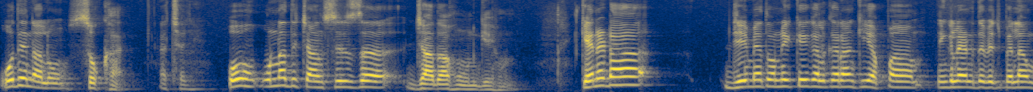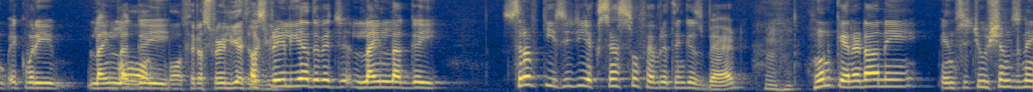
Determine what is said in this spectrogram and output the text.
ਉਹਦੇ ਨਾਲੋਂ ਸੌਖਾ ਹੈ। ਅੱਛਾ ਜੀ। ਉਹ ਉਹਨਾਂ ਦੇ ਚਾਂਸਸ ਜ਼ਿਆਦਾ ਹੋਣਗੇ ਹੁਣ। ਕੈਨੇਡਾ ਜੇ ਮੈਂ ਤੁਹਾਨੂੰ ਇੱਕ ਇਹ ਗੱਲ ਕਰਾਂ ਕਿ ਆਪਾਂ ਇੰਗਲੈਂਡ ਦੇ ਵਿੱਚ ਪਹਿਲਾਂ ਇੱਕ ਵਾਰੀ ਲਾਈਨ ਲੱਗ ਗਈ। ਬਹੁਤ ਫਿਰ ਆਸਟ੍ਰੇਲੀਆ ਚ ਲੱਗੀ ਆਸਟ੍ਰੇਲੀਆ ਦੇ ਵਿੱਚ ਲਾਈਨ ਲੱਗ ਗਈ। ਸਿਰਫ ਕੀ ਸੀ ਜੀ access of everything is bad ਹੁਣ ਕੈਨੇਡਾ ਨੇ ਇੰਸਟੀਟਿਊਸ਼ਨਸ ਨੇ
